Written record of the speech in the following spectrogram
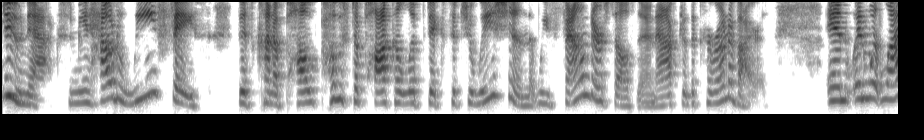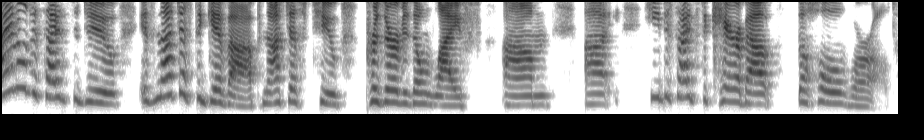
do next? I mean, how do we face this kind of po- post apocalyptic situation that we've found ourselves in after the coronavirus? And, and what Lionel decides to do is not just to give up, not just to preserve his own life. Um, uh, he decides to care about the whole world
